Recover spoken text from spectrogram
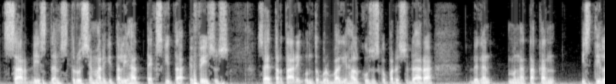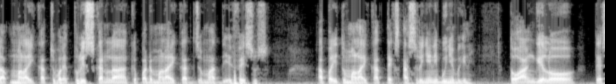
Sardis, dan seterusnya. Mari kita lihat teks kita, Efesus. Saya tertarik untuk berbagi hal khusus kepada saudara dengan mengatakan istilah malaikat. Coba lihat, tuliskanlah kepada malaikat jemaat di Efesus. Apa itu malaikat? Teks aslinya ini bunyinya begini. To angelo tes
